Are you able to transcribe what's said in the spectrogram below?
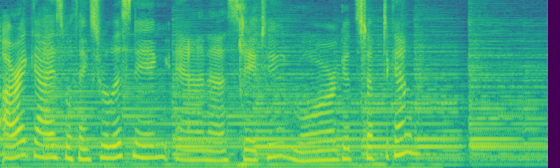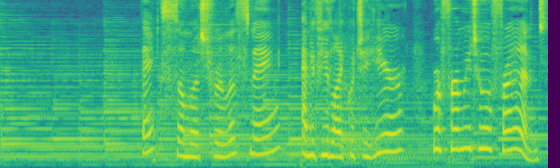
All right, guys. Well, thanks for listening and uh, stay tuned. More good stuff to come. Thanks so much for listening. And if you like what you hear, refer me to a friend.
